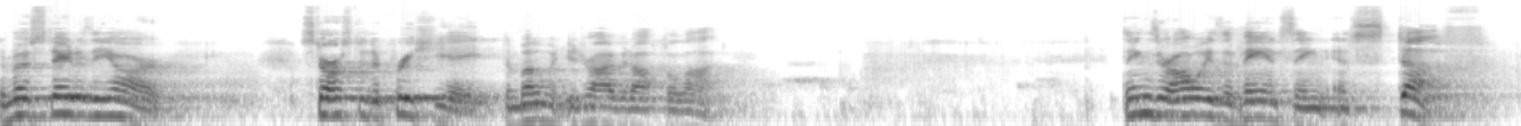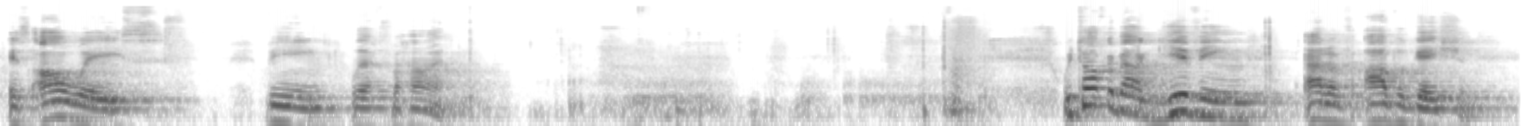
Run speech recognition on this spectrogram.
the most state of the art, starts to depreciate the moment you drive it off the lot. Things are always advancing, and stuff is always being left behind. We talk about giving out of obligation.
